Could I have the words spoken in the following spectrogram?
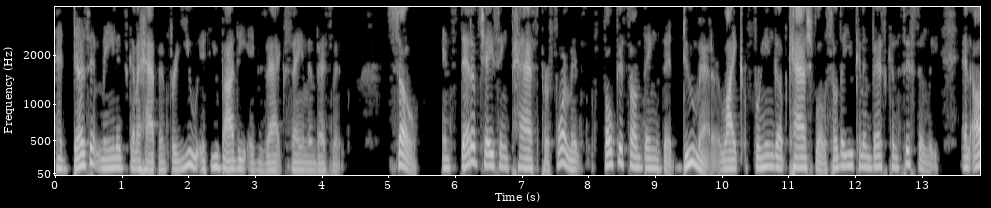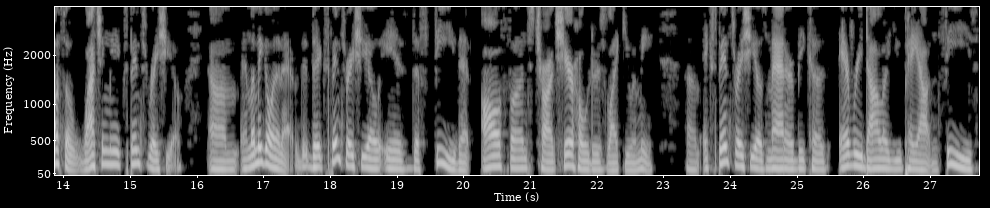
that doesn't mean it's going to happen for you if you buy the exact same investment. So Instead of chasing past performance, focus on things that do matter, like freeing up cash flow so that you can invest consistently and also watching the expense ratio. Um, and let me go into that. The, the expense ratio is the fee that all funds charge shareholders like you and me. Um, expense ratios matter because every dollar you pay out in fees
